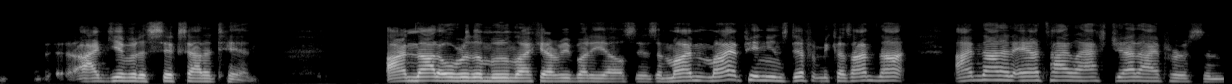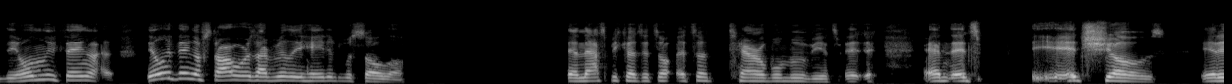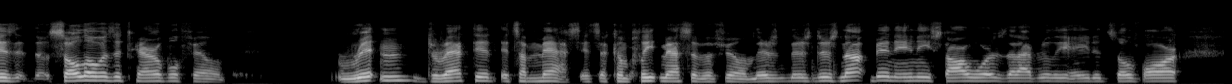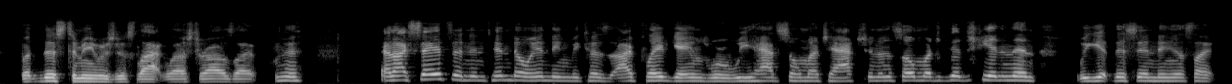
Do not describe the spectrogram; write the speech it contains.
I'd give it a 6 out of 10. I'm not over the moon like everybody else is, and my my opinion's different because I'm not I'm not an anti Last Jedi person. The only thing the only thing of Star Wars I've really hated was Solo, and that's because it's a it's a terrible movie. It's it, and it's it shows. It is Solo is a terrible film written, directed. It's a mess. It's a complete mess of a film. There's there's there's not been any Star Wars that I've really hated so far, but this to me was just lackluster. I was like, eh. and I say it's a Nintendo ending because I played games where we had so much action and so much good shit, and then we get this ending. It's like,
